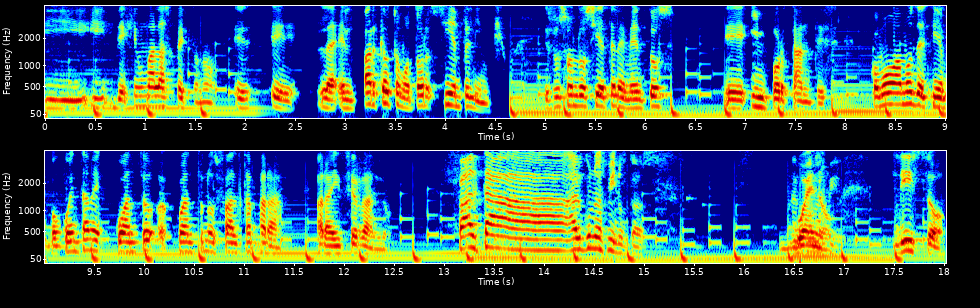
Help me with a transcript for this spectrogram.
y, dejé un mal aspecto, no. Eh, eh, el parque automotor siempre limpio. Esos son los siete elementos eh, importantes. ¿Cómo vamos de tiempo? Cuéntame cuánto, cuánto nos falta para, para ir cerrando. Falta algunos minutos. bueno, listo.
